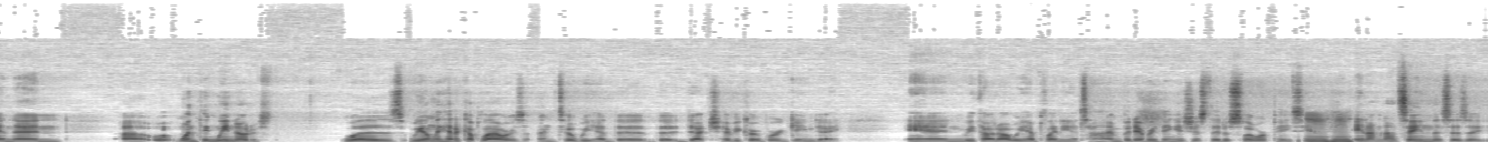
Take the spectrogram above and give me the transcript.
and then uh, one thing we noticed was we only had a couple hours until we had the the Dutch heavy cardboard game day. And we thought, oh, we have plenty of time, but everything is just at a slower pace here. Mm-hmm. And I'm not saying this as a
